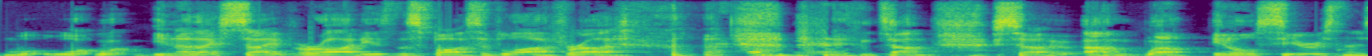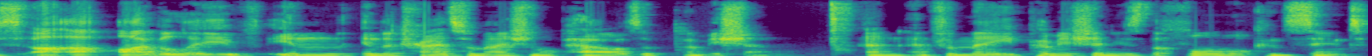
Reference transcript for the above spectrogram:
what, what, you know, they say variety is the spice of life, right? and um, so, um, well, in all seriousness, I, I, believe in in the transformational powers of permission. And, and for me, permission is the formal consent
